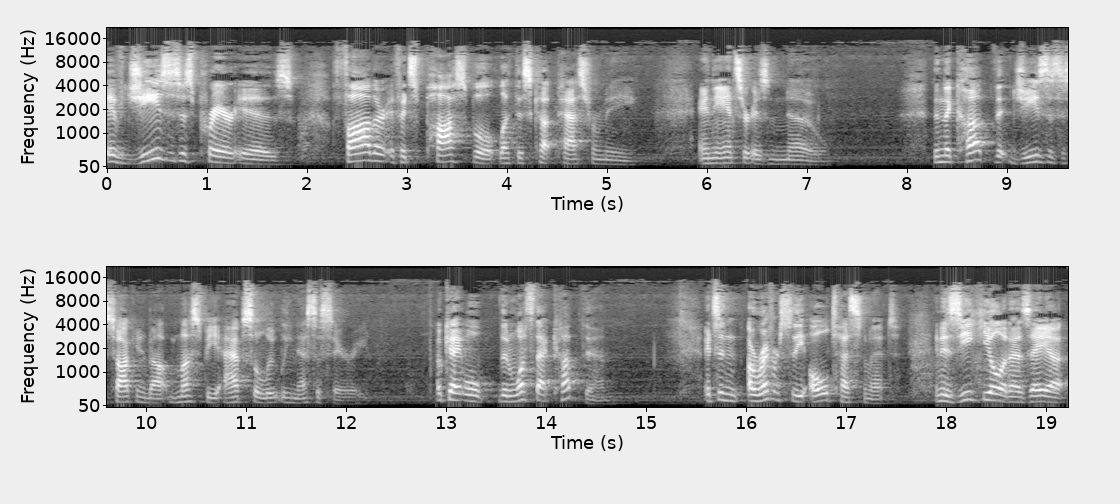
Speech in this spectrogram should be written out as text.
if Jesus' prayer is, Father, if it's possible, let this cup pass from me, and the answer is no, then the cup that Jesus is talking about must be absolutely necessary. Okay, well, then what's that cup then? It's in a reference to the Old Testament. In Ezekiel and Isaiah,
